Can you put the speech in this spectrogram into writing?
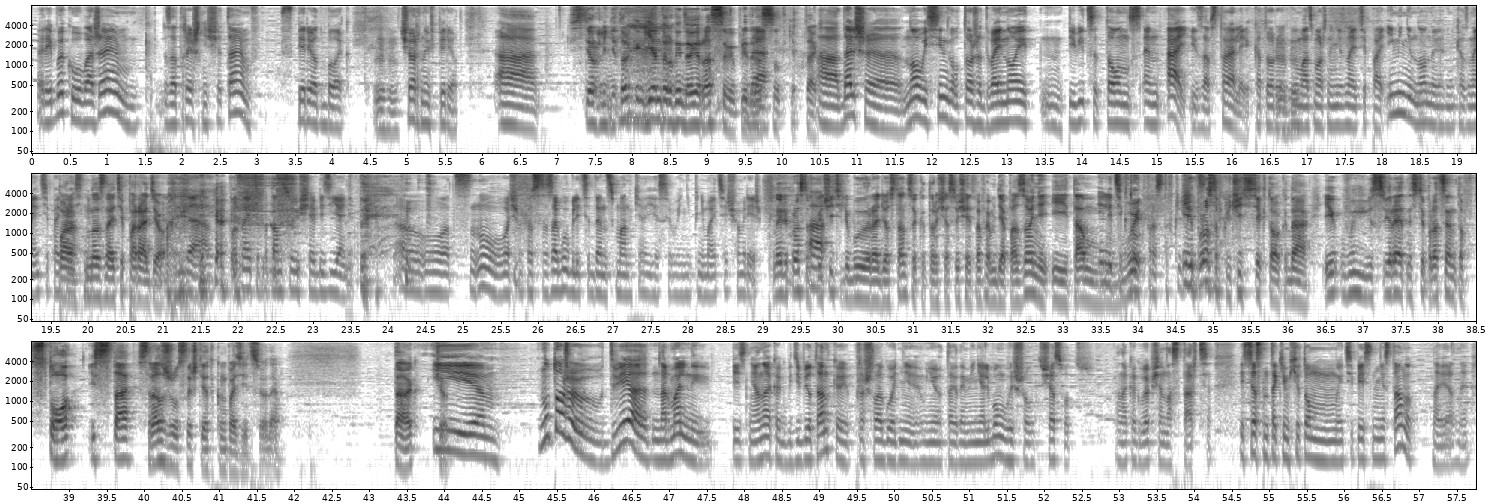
Ребекку уважаем, за трэш не считаем. Вперед, Блэк. Мгм. Черный вперед. А, Стерли не только гендерные, но и расовые предрассудки. Так. а дальше новый сингл тоже двойной певицы Tones and I из Австралии, которую вы, Мгм. возможно, не знаете по имени, но наверняка знаете по По- песне. но знаете, по радио. Да, знаете по танцующей обезьяне. А, Вот. Ну, в общем, просто загуглите Dance Monkey, если вы не понимаете, о чем речь. Ну или просто А- включите любую радиостанцию, которая сейчас вещает в FM-диапазоне, и там Или вы... ТикТок просто включите. Или просто включите ТикТок, да. И вы с вероятностью процентов 100 из 100 сразу же услышите эту композицию, да. Так, чё? И, эм, ну, тоже две нормальные песни. Она как бы дебютантка прошлогодняя, у нее тогда мини-альбом вышел. Сейчас вот она как бы вообще на старте. Естественно, таким хитом эти песни не станут, наверное.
